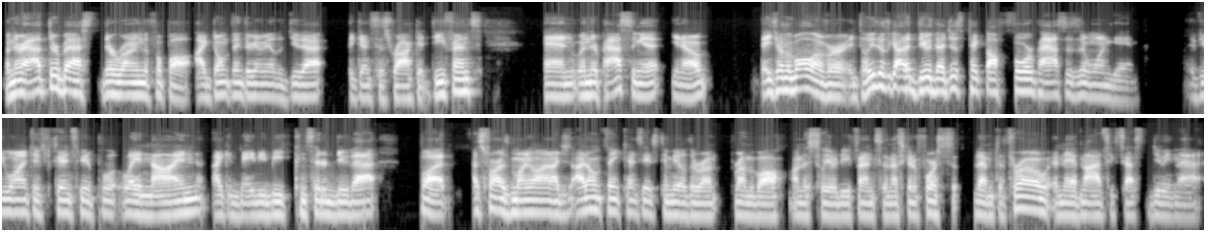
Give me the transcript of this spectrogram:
when they're at their best, they're running the football. I don't think they're going to be able to do that against this Rocket defense. And when they're passing it, you know, they turn the ball over, and Toledo's got a dude that just picked off four passes in one game. If you wanted to convince me to play nine, I could maybe be considered to do that. But as far as money line, I just I don't think Kent State's gonna be able to run run the ball on this Toledo defense, and that's gonna force them to throw, and they have not had success doing that.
